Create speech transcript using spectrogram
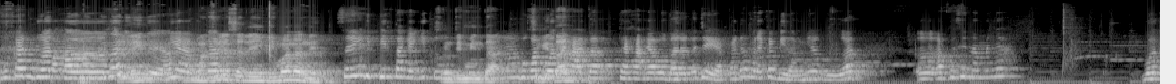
Bukan buat eh, sering, gitu ya? Iya, bukan. maksudnya sering gimana nih? sering dipinta kayak gitu. Yang diminta. Mm, bukan buat sekitar? THR, THR lebaran aja ya. Kadang mereka bilangnya buat eh, apa sih namanya? Buat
